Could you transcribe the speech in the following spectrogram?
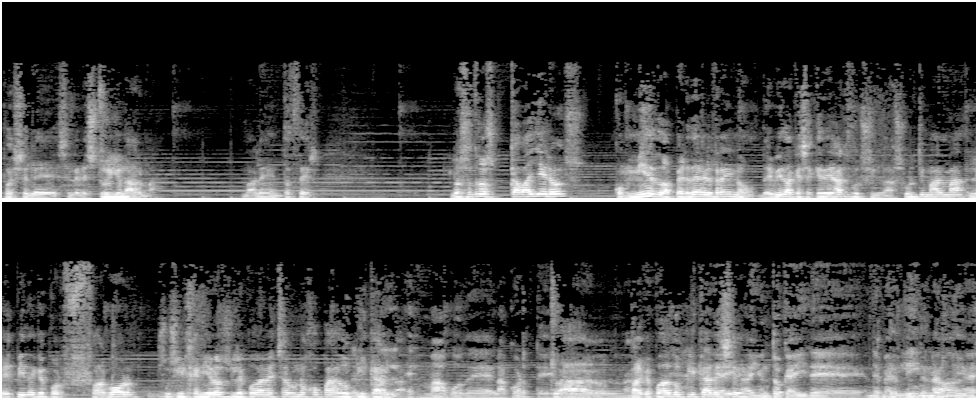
pues se le, se le destruye un arma. ¿Vale? Entonces. Los otros caballeros, con miedo a perder el reino debido a que se quede Arthur sin la, su última arma, le pide que por favor sus ingenieros le puedan echar un ojo para duplicarla. El, el mago de la corte. Claro, para que pueda duplicar hay, ese... hay un toque ahí de, de Merlín, de ¿no? Merlín.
